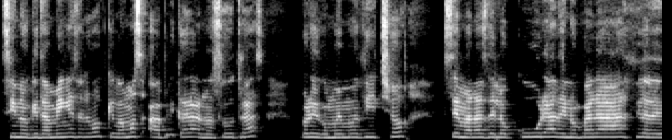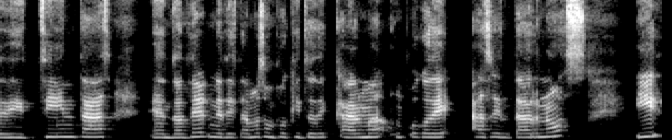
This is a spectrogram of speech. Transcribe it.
sino que también es algo que vamos a aplicar a nosotras, porque como hemos dicho, semanas de locura, de no parar, ciudades distintas. Entonces necesitamos un poquito de calma, un poco de asentarnos y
